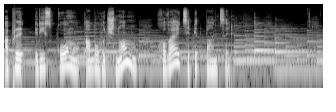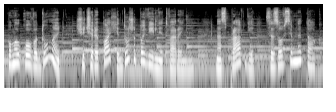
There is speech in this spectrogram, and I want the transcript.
а при різкому або гучному ховаються під панцир. Помилково думають, що черепахи дуже повільні тварини. Насправді це зовсім не так.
